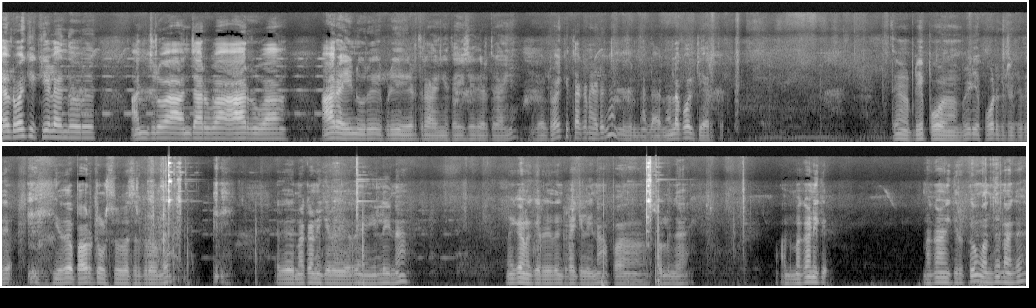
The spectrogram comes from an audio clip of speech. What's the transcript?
ஏழு ரூபாய்க்கு கீழே இந்த ஒரு அஞ்சு ரூபா அஞ்சாறுரூவா ஆறுரூவா ஆறு ஐநூறு இப்படி எடுத்துறாங்க தயவு செய்து எடுத்துறாங்க. ஏழு ரூபாய்க்கு தக்கன எடுங்க நல்லா நல்ல குவாலிட்டியாக இருக்குது அப்படியே போ வீடியோ போட்டுக்கிட்டு இருக்குது. ஏதோ பவர் டூல்ஸ் வச்சுருக்கிறவங்க. இது மெக்கானிக்கல் எதுவும் இல்லைன்னா மெக்கானிக்கல் எதுவும் கிடைக்கலைன்னா அப்போ சொல்லுங்கள் அந்த மெக்கானிக்கு மெக்கானிக்கருக்கும் வந்து நாங்கள்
